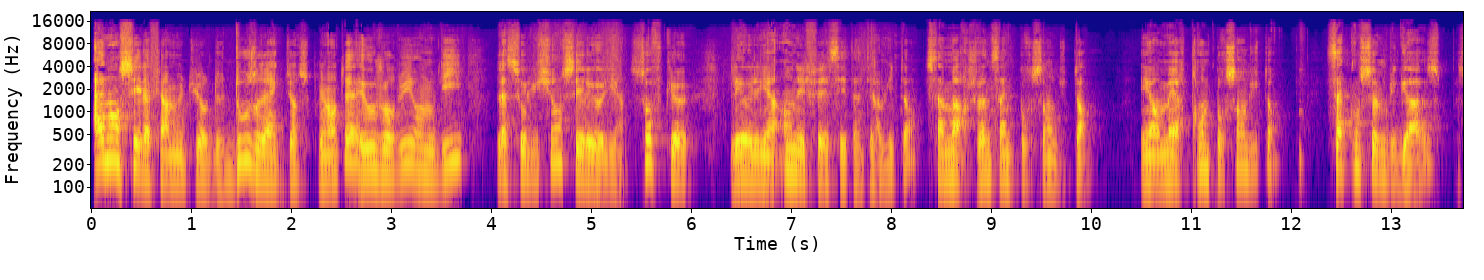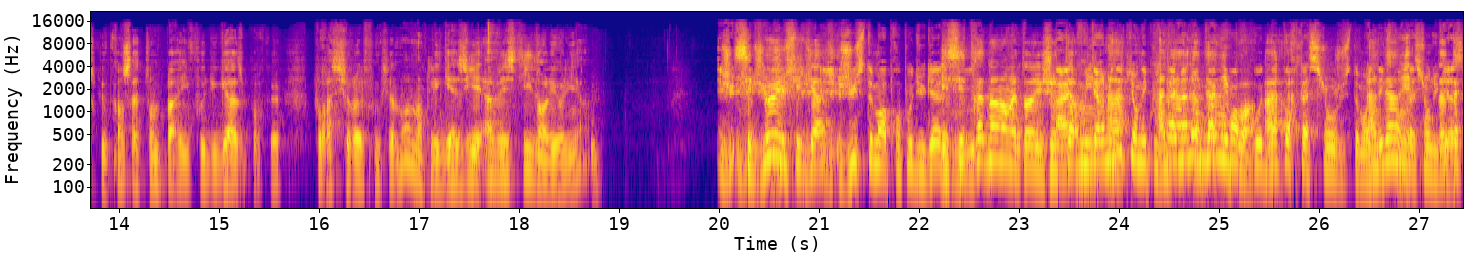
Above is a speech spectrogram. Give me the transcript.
Annoncer la fermeture de 12 réacteurs supplémentaires et aujourd'hui on nous dit la solution c'est l'éolien. Sauf que l'éolien en effet c'est intermittent, ça marche 25% du temps et en mer 30% du temps. Ça consomme du gaz, parce que quand ça ne tourne pas, il faut du gaz pour, que, pour assurer le fonctionnement. Donc les gaziers investissent dans l'éolien. C'est peu efficace. Justement, à propos du gaz. Et c'est vous- très. Non, non, mais attendez, je Ah, vous termine. terminez, Un- puis on écoutera un der- Emmanuel un dernier Macron à point. propos de Un- l'importation, justement, de l'exportation du gaz.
